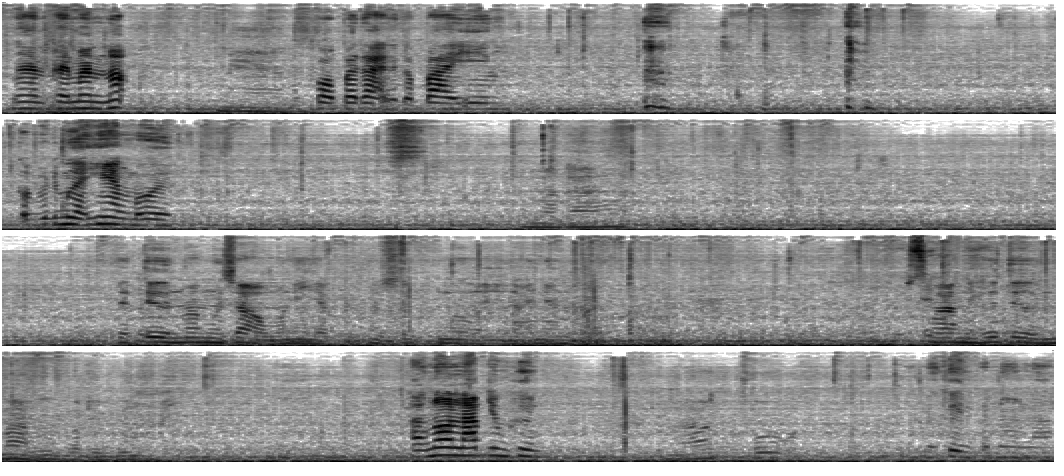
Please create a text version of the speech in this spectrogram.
กงานไผมันเนาะแม่พอไปได้แล้วก็ไปเอง ก็เป็นเมื่อยแห้งบ่เอ้ยธรรมดาแต่ตื่นมามื้อเช้ามื้อนี้อยากรู้สึกเมื่อยหลายหนึงรู้ สึกว่านี่คือตื่นมาคือบ่ได้เบิ่งพักนอนรับอยุ่มคืนแล้วโทษเมื่อคืนก็นอนรับ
